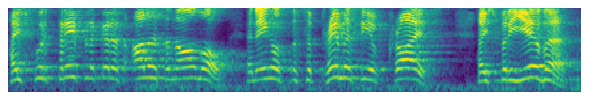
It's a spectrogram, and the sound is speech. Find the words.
Hy's voortreffliker as alles en almal. In Engels the supremacy of Christ. Hy's verhewe.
